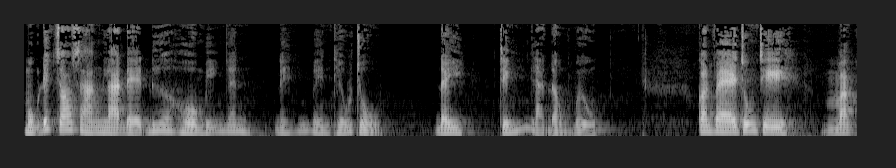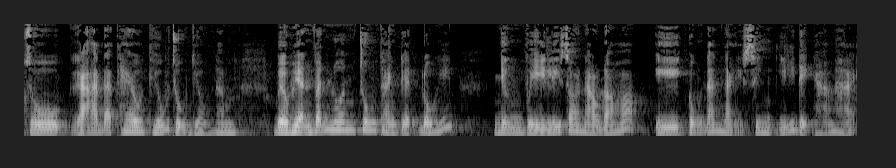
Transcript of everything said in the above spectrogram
Mục đích rõ ràng là để đưa Hồ Mỹ Nhân đến bên thiếu chủ. Đây chính là đồng mưu. Còn về Trung Trì, mặc dù gã đã theo thiếu chủ nhiều năm, biểu hiện vẫn luôn trung thành tuyệt đối, nhưng vì lý do nào đó, y cũng đã nảy sinh ý định hãm hại.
